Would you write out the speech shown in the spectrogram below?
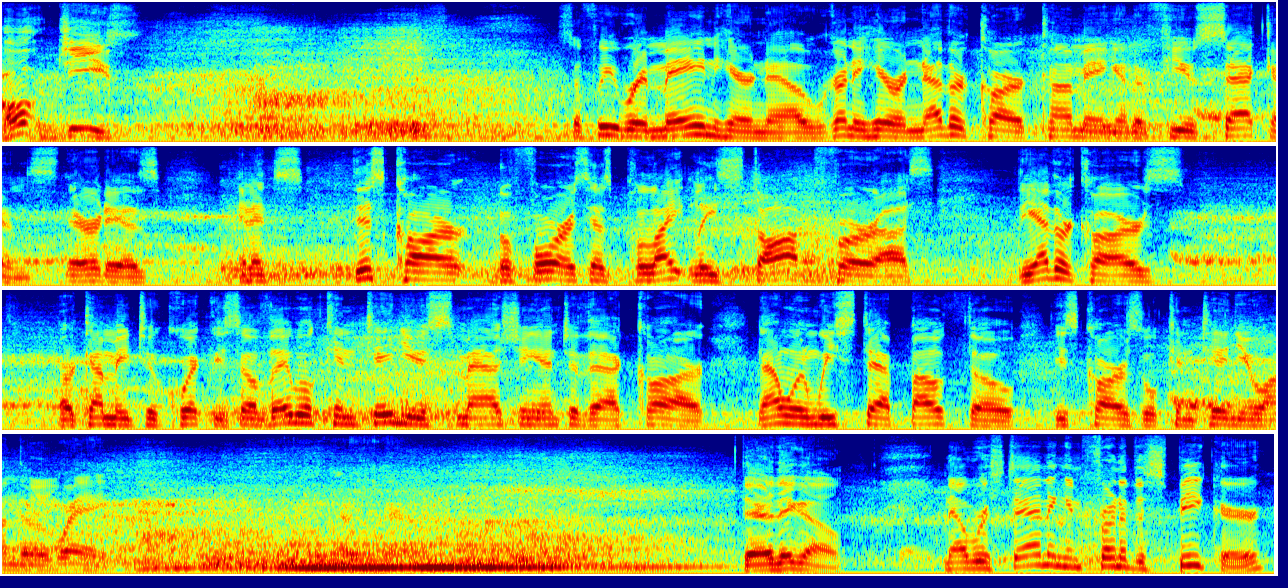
Oh, geez. So if we remain here now, we're going to hear another car coming in a few seconds. There it is. And it's this car before us has politely stopped for us. The other cars are coming too quickly, so they will continue smashing into that car. Now when we step out, though, these cars will continue on their way. There they go. Now we're standing in front of a speaker,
